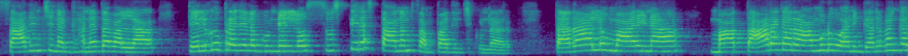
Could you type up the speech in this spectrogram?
సాధించిన ఘనత వల్ల తెలుగు ప్రజల గుండెల్లో సుస్థిర స్థానం సంపాదించుకున్నారు. తరాలు మారిన మా తారక రాముడు అని గర్వంగా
